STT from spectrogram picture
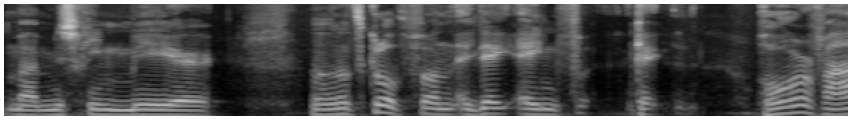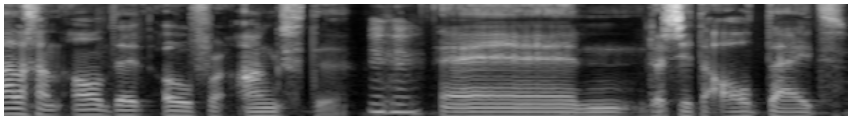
maar misschien meer. Want dat klopt. Van, ik denk één. Kijk, horrorverhalen gaan altijd over angsten. Mhm. En daar zitten altijd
